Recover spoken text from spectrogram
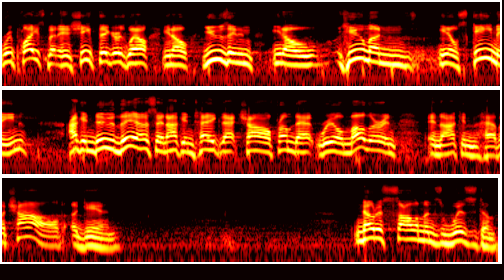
replacement and she figures well you know using you know human you know scheming i can do this and i can take that child from that real mother and and i can have a child again Notice Solomon's wisdom.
